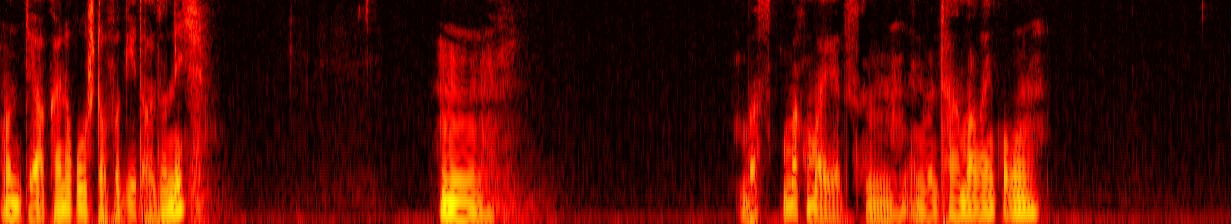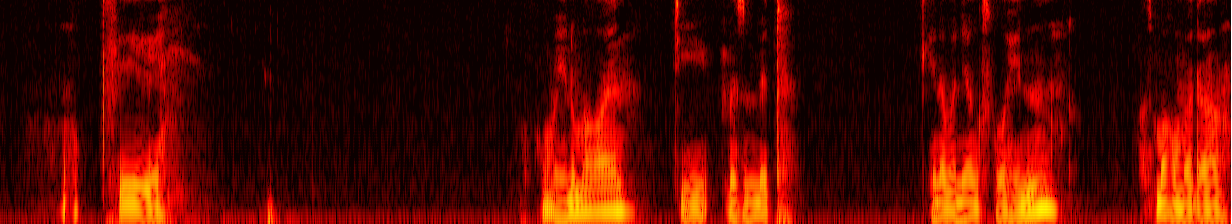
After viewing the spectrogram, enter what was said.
Und ja, keine Rohstoffe geht also nicht. Hm was machen wir jetzt? Im Inventar mal reingucken. Okay. Gucken wir hier nochmal rein. Die müssen mit. Gehen aber nirgendwo hin. Was machen wir da?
